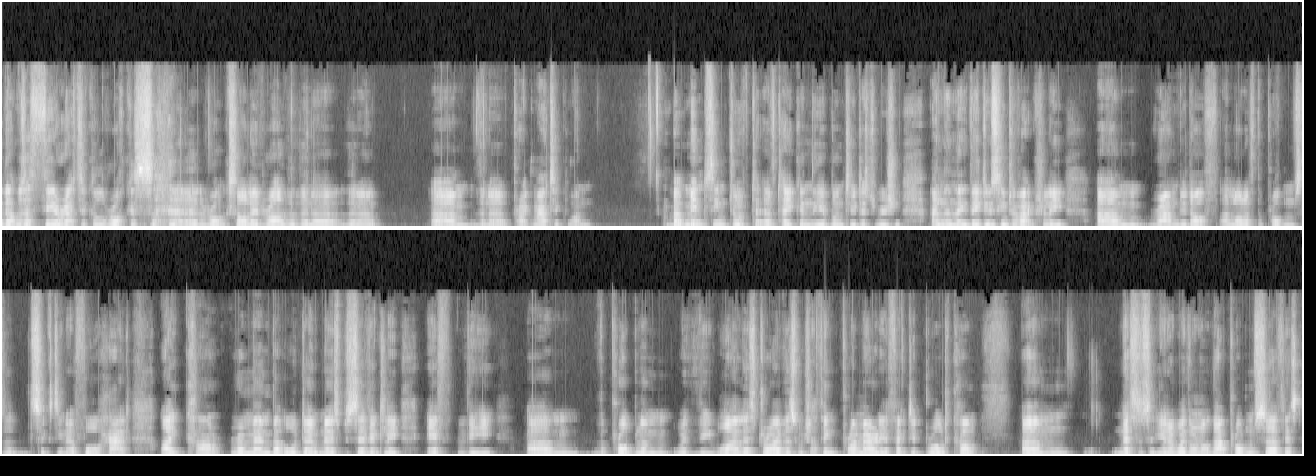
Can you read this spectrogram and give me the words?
that was a theoretical rock rock solid rather than a than a um, than a pragmatic one. But Mint seem to have, have, taken the Ubuntu distribution, and then they, they do seem to have actually um, rounded off a lot of the problems that 1604 had. I can't remember or don't know specifically if the um, the problem with the wireless drivers, which I think primarily affected Broadcom, um, necessary, you know, whether or not that problem surfaced.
